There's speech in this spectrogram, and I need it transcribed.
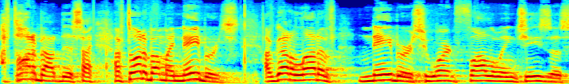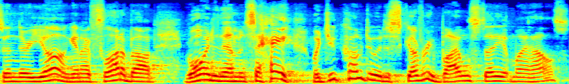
I've thought about this. I, have thought about my neighbors. I've got a lot of neighbors who aren't following Jesus and they're young. And I've thought about going to them and say, Hey, would you come to a discovery Bible study at my house?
